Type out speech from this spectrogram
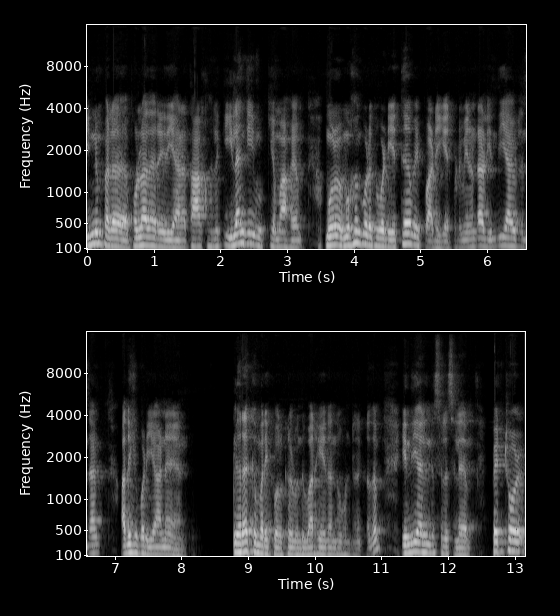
இன்னும் பல பொருளாதார ரீதியான தாக்குதலுக்கு இலங்கை முக்கியமாக மு- முகம் கொடுக்க வேண்டிய தேவைப்பாடு ஏற்படும். ஏனென்றால் இந்தியாவில்தான் அதிகப்படியான இறக்குமதி பொருட்கள் வந்து வருகை தந்து கொண்டிருக்கிறது. இந்தியாவிலிருந்து சில சில பெட்ரோல்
